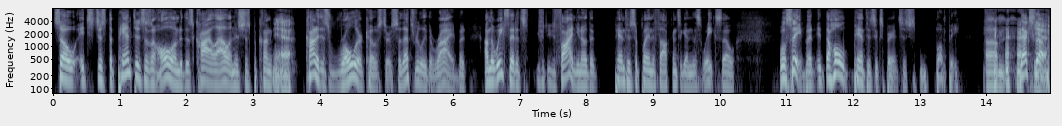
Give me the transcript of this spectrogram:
So it's just the Panthers as a whole under this Kyle Allen has just become yeah. kind of this roller coaster. So that's really the ride. But on the weeks that it's fine, you know, the Panthers are playing the Falcons again this week, so we'll see. But it, the whole Panthers experience has just been bumpy. Um, next yeah. up,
